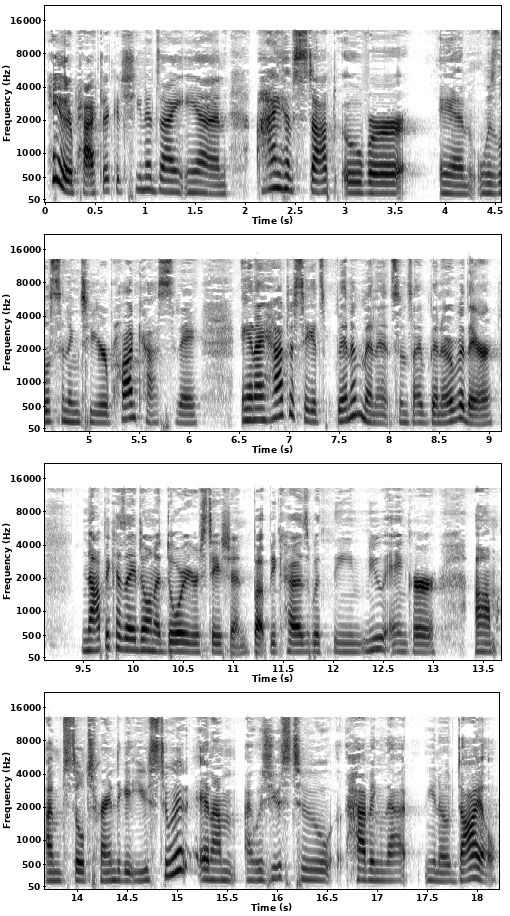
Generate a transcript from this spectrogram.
Hey there, Patrick. It's Sheena Diane. I have stopped over and was listening to your podcast today. And I have to say, it's been a minute since I've been over there. Not because I don't adore your station, but because with the new anchor, um, I'm still trying to get used to it, and I'm I was used to having that you know dial.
